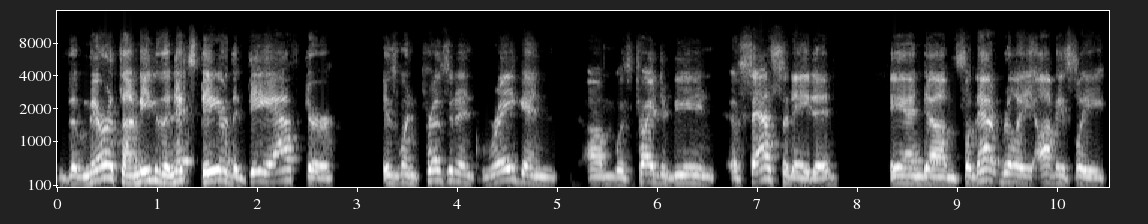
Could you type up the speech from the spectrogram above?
the marathon, maybe the next day or the day after, is when President Reagan um, was tried to be assassinated, and um, so that really obviously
